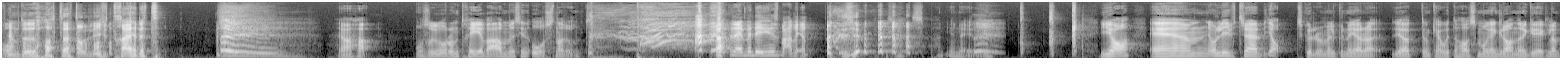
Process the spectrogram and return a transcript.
Om du har tagit olivträdet. Jaha. Och så går de tre varv med sin åsna runt. Nej men det är ju Spanien. Spanien är det ju. Ja, ehm, olivträd, ja, skulle de väl kunna göra. Ja, de kanske inte har så många granar i Grekland.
